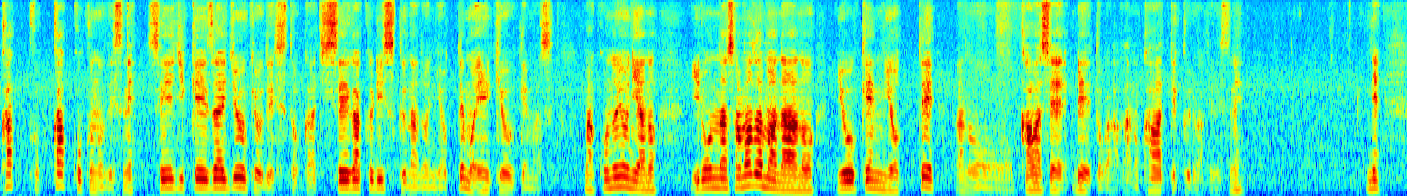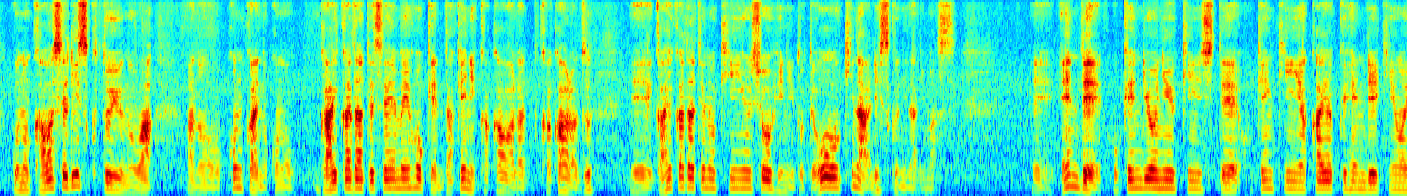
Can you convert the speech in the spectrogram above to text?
各国各国のですね政治経済状況ですとか地政学リスクなどによっても影響を受けます。まあ、このようにあのいろんなさまざまなあの要件によってあの為替レートがあの変わってくるわけですね。でこの為替リスクというのはあの今回のこの外貨建て生命保険だけにかかわらかわらず、えー、外貨建ての金融商品にとって大きなリスクになります。えー、円で保険料入金して保険金や解約返礼金を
